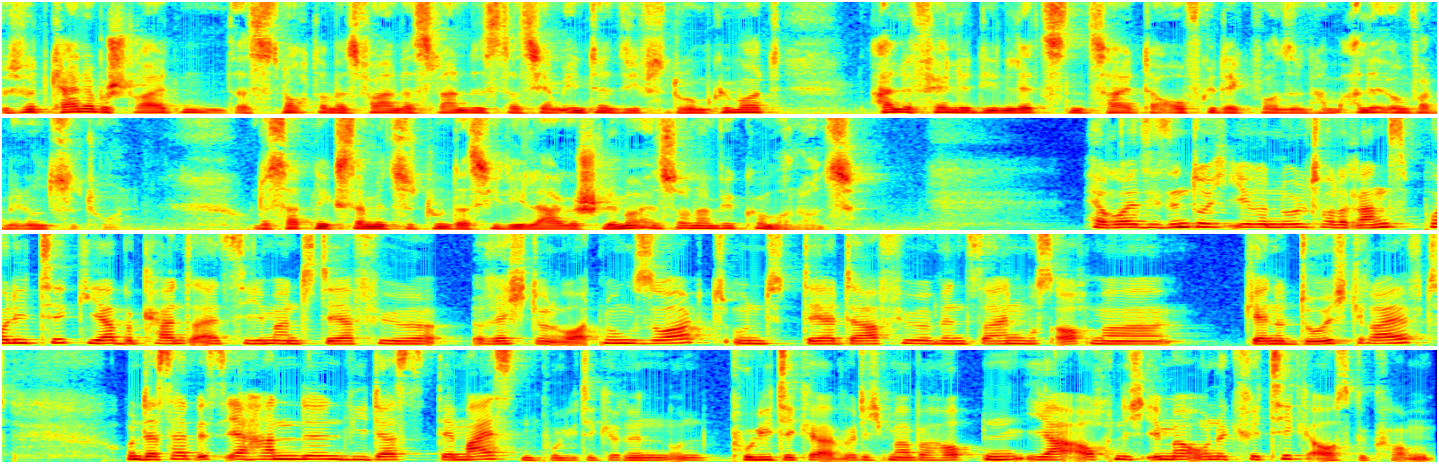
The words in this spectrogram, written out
es wird keiner bestreiten, dass Nordrhein-Westfalen das Land ist, das sich am intensivsten darum kümmert, alle Fälle, die in der letzten Zeit da aufgedeckt worden sind, haben alle irgendwas mit uns zu tun. Und das hat nichts damit zu tun, dass hier die Lage schlimmer ist, sondern wir kümmern uns. Herr Reul, Sie sind durch Ihre Nulltoleranzpolitik ja bekannt als jemand, der für Recht und Ordnung sorgt und der dafür, wenn es sein muss, auch mal gerne durchgreift. Und deshalb ist Ihr Handeln, wie das der meisten Politikerinnen und Politiker, würde ich mal behaupten, ja auch nicht immer ohne Kritik ausgekommen.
